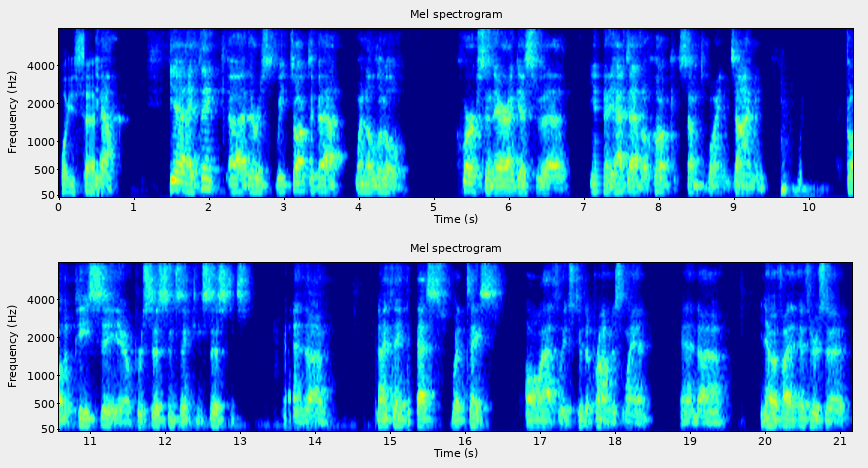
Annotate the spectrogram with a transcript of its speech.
what you said yeah yeah i think uh, there was we talked about one of the little quirks in there i guess uh, you know you have to have a hook at some point in time and called a pc you know persistence and consistency and uh, and i think that's what takes all athletes to the promised land. And uh, you know, if I if there's a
